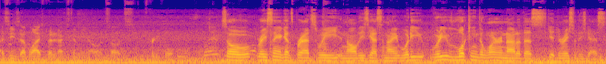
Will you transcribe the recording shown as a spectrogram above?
I see Zeb pitted next to me, you know, and so it's pretty cool. So racing against Brad Sweet and all these guys tonight, what are you what are you looking to learn out of this getting to race with these guys?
